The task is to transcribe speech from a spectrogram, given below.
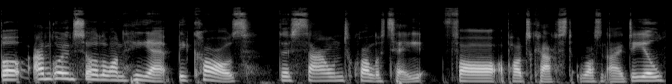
But I'm going solo on here because the sound quality for a podcast wasn't ideal,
